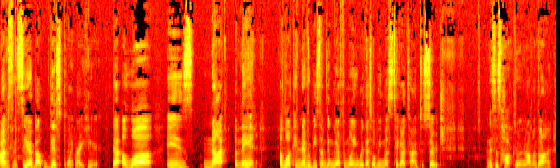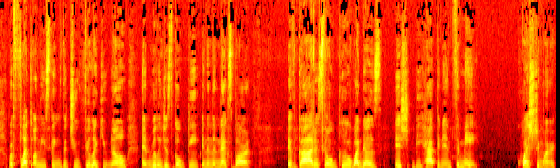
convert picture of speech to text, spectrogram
I'm sincere about this point right here that Allah is not a man. Allah can never be something we are familiar with. That's why we must take our time to search. This is haqq during Ramadan. Reflect on these things that you feel like you know and really just go deep. And then the next bar, if God is so good, why does ish be happening to me? Question mark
